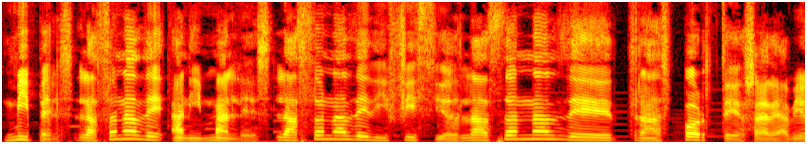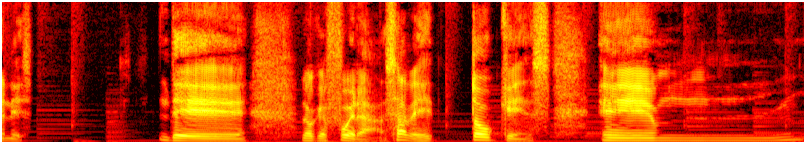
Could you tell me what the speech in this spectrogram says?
Meeples, la zona de animales, la zona de edificios, la zona de transporte, o sea, de aviones, de lo que fuera, ¿sabes? Tokens em,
